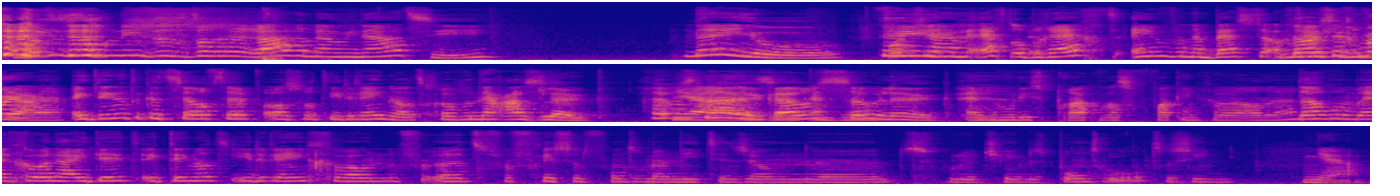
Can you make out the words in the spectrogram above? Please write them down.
dat is toch niet... Dat is toch een rare nominatie? Nee joh. Vond je hem echt oprecht een van de beste acteurs Nou zeg van het maar, jaar? ik denk dat ik hetzelfde heb als wat iedereen had. Gewoon van, nou, hij is leuk. Hij was Ja, leuk. Hij was zo leuk. En hoe die sprak was fucking geweldig. Daarom, en gewoon hij deed... Ik denk dat iedereen gewoon het verfrissend vond om hem niet in zo'n zwoele James Bond rol te zien. Ja.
